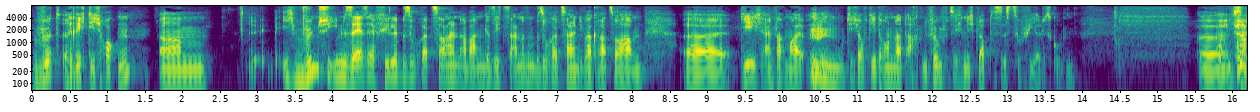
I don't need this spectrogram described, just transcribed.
wird richtig rocken. Ähm, ich wünsche ihm sehr, sehr viele Besucherzahlen, aber angesichts der anderen Besucherzahlen, die wir gerade so haben, äh, gehe ich einfach mal mutig auf die 358 und ich glaube, das ist zu viel des Guten. Äh, ich sag,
